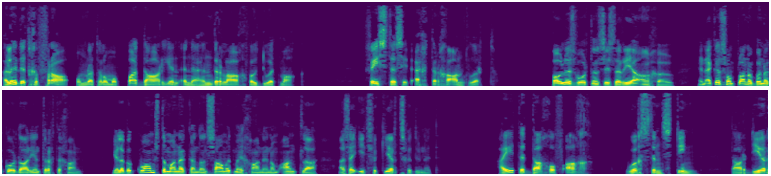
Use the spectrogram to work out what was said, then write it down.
Hulle het dit gevra omdat hulle hom op pad daarheen in 'n hinderlaag wou doodmaak. Festus het egter geantwoord: Paulus word in Caesarea aangehou en ek is van plan om binnekort daarheen terug te gaan. Julle bekwaamste manne kan dan saam met my gaan en hom aankla as hy iets verkeerds gedoen het. Hy het 'n dag of 8, hoogstens 10, daardeur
